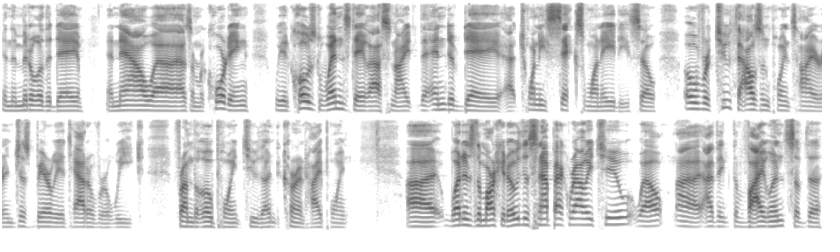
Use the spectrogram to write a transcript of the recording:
in the middle of the day. And now, uh, as I'm recording, we had closed Wednesday last night, the end of day at 26 180. So over 2,000 points higher and just barely a tad over a week from the low point to the current high point. Uh, what does the market owe the snapback rally to? Well, uh, I think the violence of the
